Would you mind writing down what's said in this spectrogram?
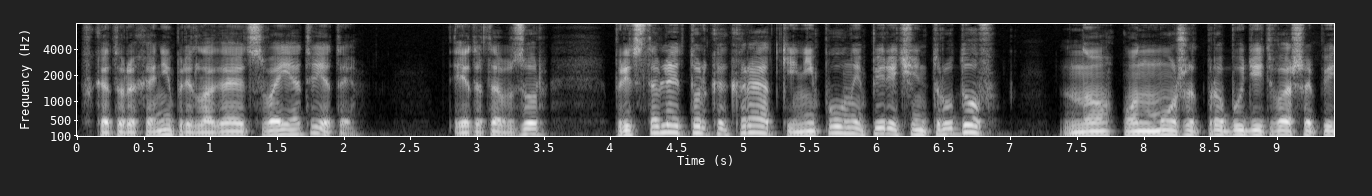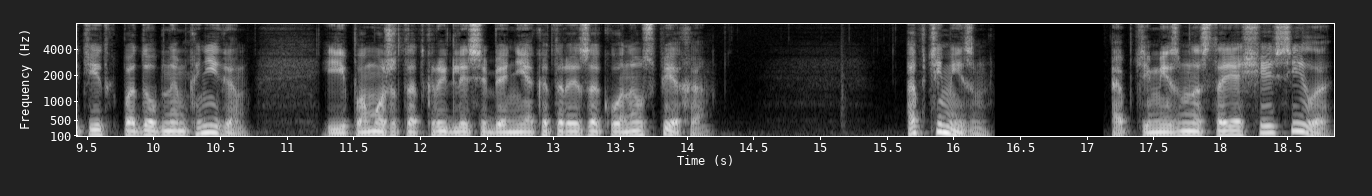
в которых они предлагают свои ответы. Этот обзор представляет только краткий, неполный перечень трудов, но он может пробудить ваш аппетит к подобным книгам и поможет открыть для себя некоторые законы успеха. Оптимизм. Оптимизм — настоящая сила.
